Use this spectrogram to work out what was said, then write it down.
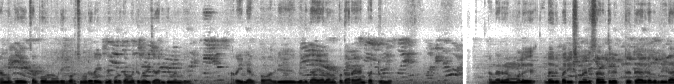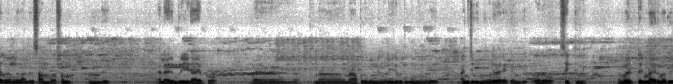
നമുക്ക് ചിലപ്പോൾ ഒന്നുകൂടി കുറച്ചും കൂടി റേറ്റിൽ കൊടുക്കാൻ പറ്റുമെന്ന് വിചാരിക്കുന്നുണ്ട്. അറിയില്ല ഇപ്പോൾ അവർ വലുതായാലാണ് ഇപ്പോൾ ഇത് പറ്റുള്ളൂ. എന്തായാലും നമ്മൾ ഇവിടെ ഒരു പരീക്ഷണാടിസ്ഥാനത്തിൽ ഇട്ടിട്ട് അവരൊക്കെ ബ്രീഡായപ്പോൾ നമുക്ക് നല്ലൊരു സന്തോഷം ഉണ്ട്. എല്ലാവരും ബ്രീഡായപ്പോൾ നാൽപ്പത് കുഞ്ഞുങ്ങൾ ഇരുപത് കുഞ്ഞുങ്ങൾ അഞ്ച് കുഞ്ഞുങ്ങൾ വരെയൊക്കെ ഉണ്ട് ഓരോ സെറ്റിന്. നമ്മൾ ഇട്ടിട്ടുണ്ടായിരുന്നത്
